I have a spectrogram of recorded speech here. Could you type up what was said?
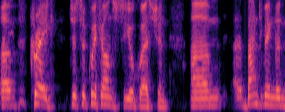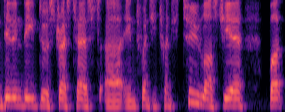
Um, Craig, just a quick answer to your question. Um, uh, Bank of England did indeed do a stress test uh, in 2022 last year, but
